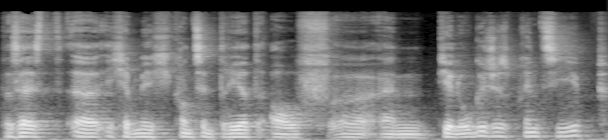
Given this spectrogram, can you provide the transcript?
Das heißt, äh, ich habe mich konzentriert auf äh, ein dialogisches Prinzip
